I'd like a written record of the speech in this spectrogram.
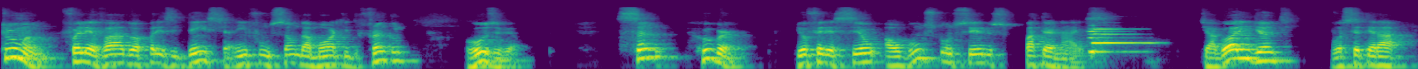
Truman foi levado à presidência em função da morte de Franklin Roosevelt, Sam Huber lhe ofereceu alguns conselhos paternais. De agora em diante, você terá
